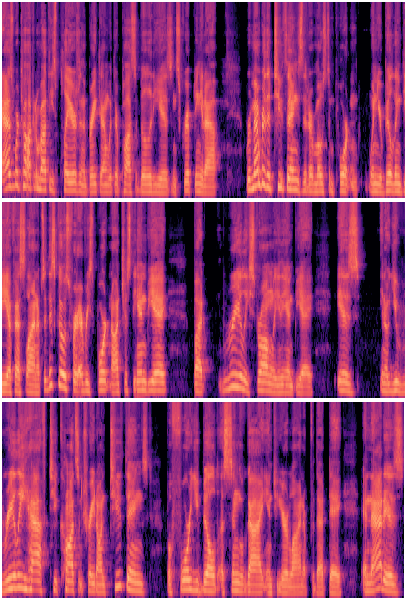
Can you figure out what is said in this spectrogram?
as we're talking about these players and the breakdown, what their possibility is, and scripting it out, remember the two things that are most important when you're building DFS lineups. And this goes for every sport, not just the NBA, but really strongly in the NBA, is you know, you really have to concentrate on two things before you build a single guy into your lineup for that day. And that is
